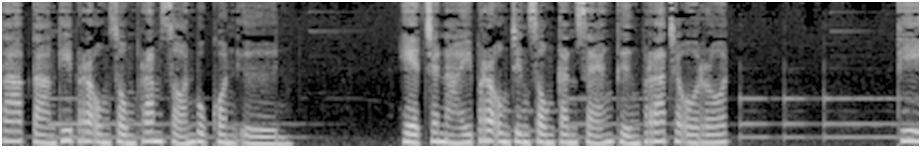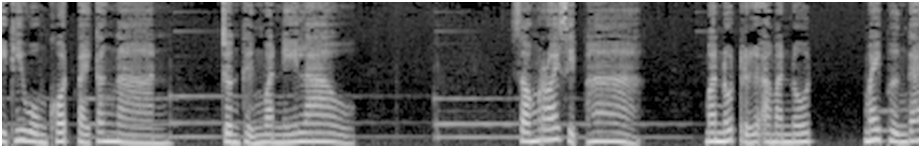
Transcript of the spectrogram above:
ทราบตามที่พระองค์ทรงพร่ำสอนบุคคลอื่น เหตุไฉนพระองค์จึงทรงกันแสงถึงพระราชโอรส ที่ที่วงคตไปตั้งนาน จนถึงวันนี้เล่า 215 มนุษย์หรืออมนุษย์ไม่พึงได้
